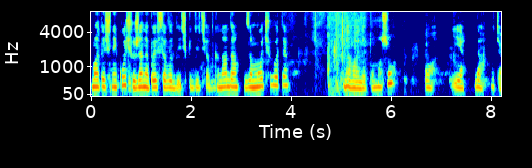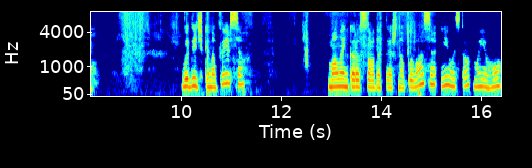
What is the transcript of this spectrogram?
Маточний кущ вже напився водички, дівчатка. Треба замочувати. Давай допоможу. О, є, да, витяг. Водички напився. Маленька розсада теж напилася, і ось так ми його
